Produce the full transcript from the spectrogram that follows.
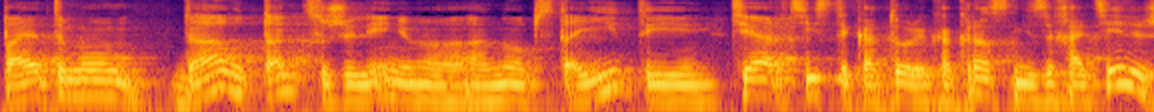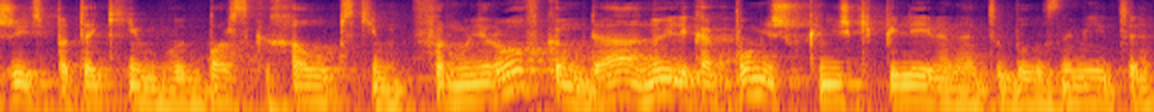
Поэтому, да, вот так, к сожалению, оно обстоит. И те артисты, которые как раз не захотели жить по таким вот барско-холопским формулировкам, да, ну или, как помнишь, в книжке Пелевина это было знаменитое,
